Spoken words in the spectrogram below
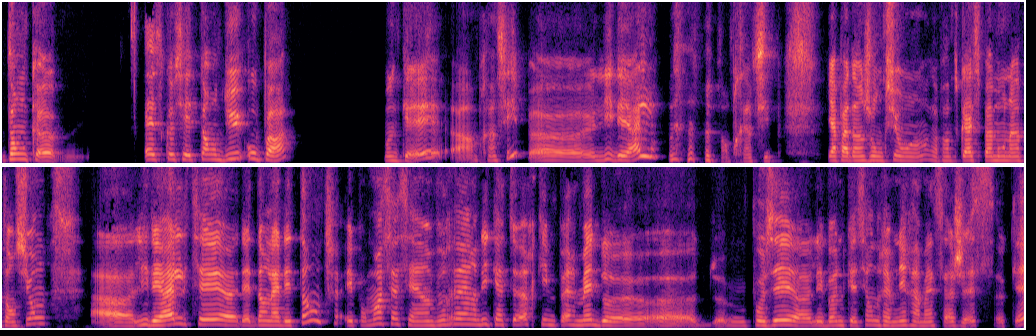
Donc, est-ce que c'est tendu ou pas? Ok, en principe, l'idéal, en principe, il n'y a pas d'injonction, hein, en tout cas, ce n'est pas mon intention. l'idéal, c'est d'être dans la détente. Et pour moi, ça, c'est un vrai indicateur qui me permet de, me poser les bonnes questions, de revenir à ma sagesse. ok?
